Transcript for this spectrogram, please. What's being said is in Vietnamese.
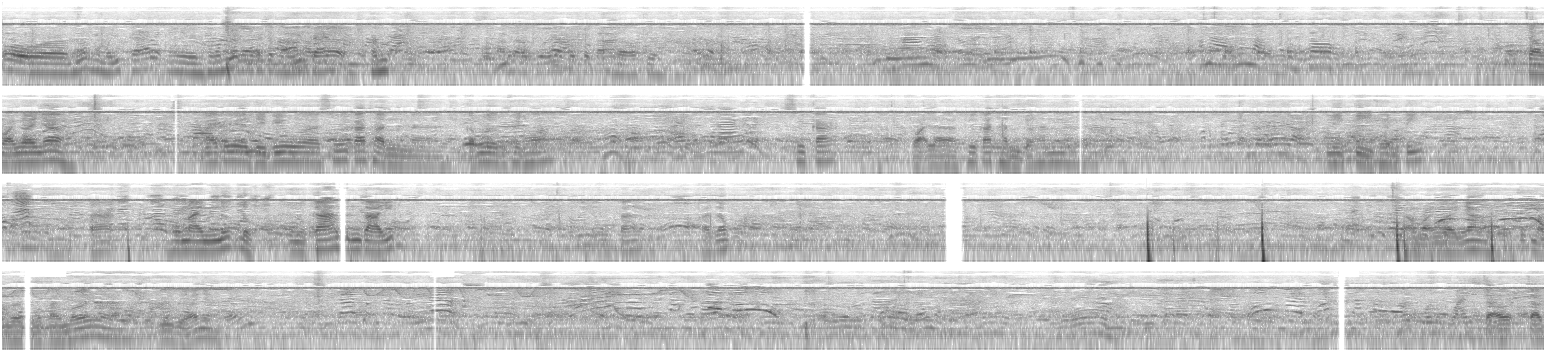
Ồ, nước nhưng mà ít cá lắm. Người không có nước cho mình ít cá. Thân. Ờ, ok. Chào mọi người nhá. Nay tôi review ờ, suối cá thần ờ, Cẩm Lương Thanh Hóa. Suối cá gọi là suối cá thần cho hắn ờ, ly kỳ thêm tí. à, Hôm nay nước đục nhưng cá cũng ta ít. Cá cá dốc. chào mọi người nha chúc mọi người một ngày mới à, vui vẻ nha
